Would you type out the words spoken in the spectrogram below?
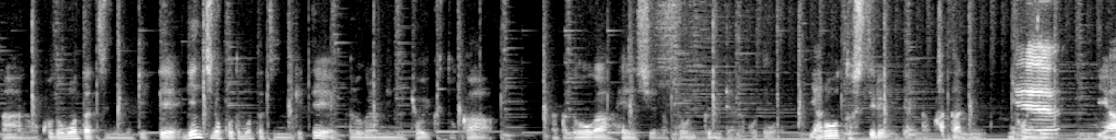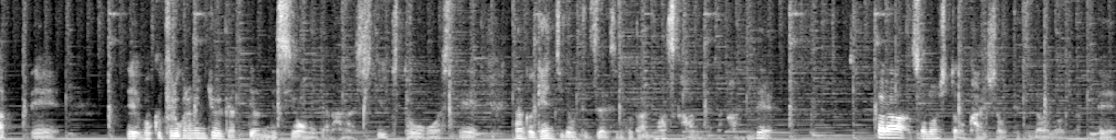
あの子どもたちに向けて現地の子どもたちに向けてプログラミング教育とかなんか動画編集の教育みたいなことをやろうとしてるみたいな方に日本人に出会って、で僕プログラミング教育やってるんですよみたいな話して意気投合してなんか現地でお手伝いすることありますかみたいな感じでからその人の会社を手伝うようになって、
